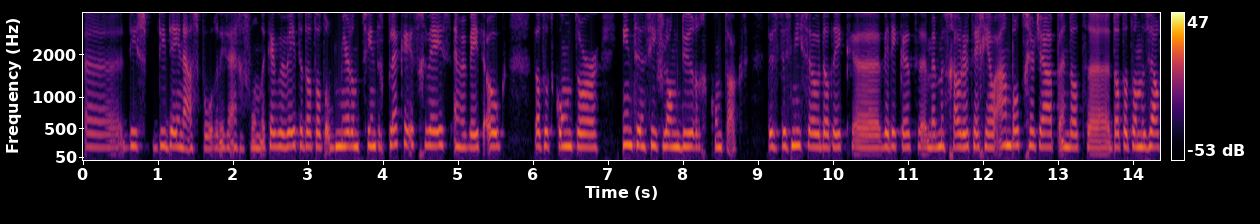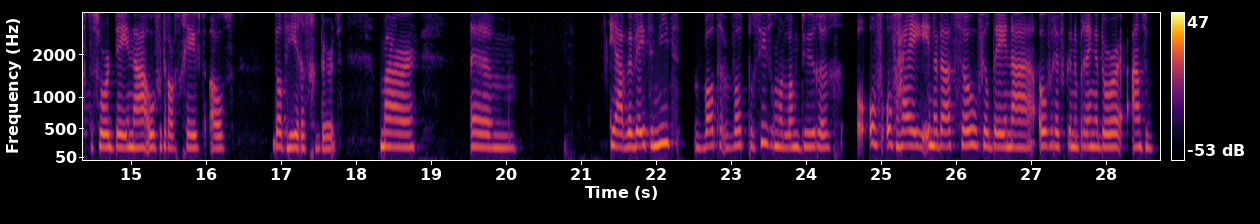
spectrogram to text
uh, die, DNA-sporen die zijn gevonden. Kijk, we weten dat dat op meer dan twintig plekken is geweest. En we weten ook dat het komt door intensief langdurig contact. Dus het is niet zo dat ik, uh, weet ik het, met mijn schouder tegen jou aanbod, Gertjaap. En dat, dat dat dan dezelfde soort DNA-overdracht geeft als dat hier is gebeurd. Maar um, ja, we weten niet wat, wat precies onder langdurig. Of, of hij inderdaad zoveel DNA over heeft kunnen brengen door aan zijn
